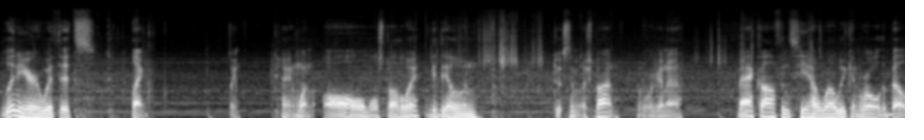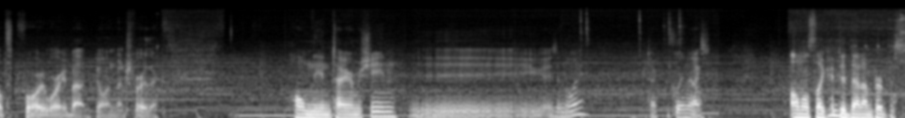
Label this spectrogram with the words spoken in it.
linear with its length. Tighten one almost all the way, get the other one to a similar spot. And we're gonna back off and see how well we can roll the belt before we worry about going much further. Home the entire machine. You guys in the way? Technically no. Almost like I did that on purpose.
